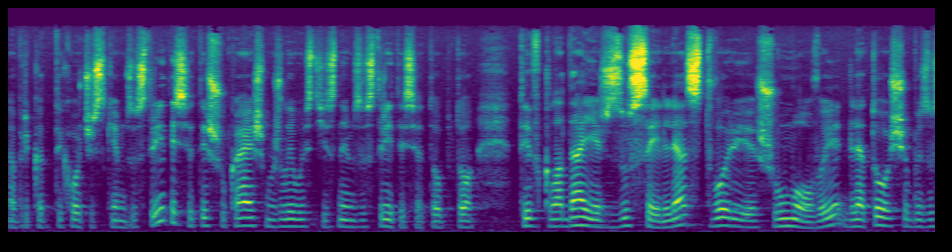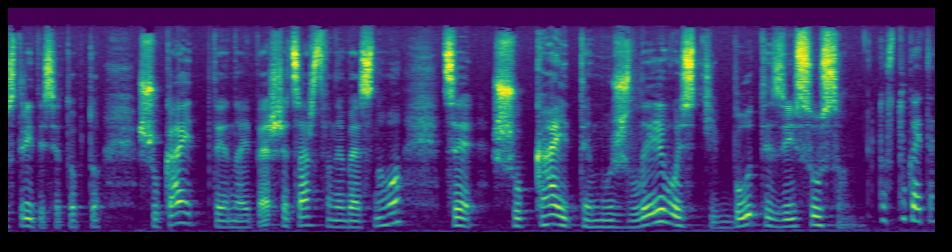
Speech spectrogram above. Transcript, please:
Наприклад, ти хочеш з ким зустрітися, ти шукаєш можливості з ним зустрітися. Тобто ти вкладаєш зусилля, створюєш умови для того, щоб зустрітися. Тобто шукайте найперше Царства Небесного, це шукайте можливості бути з Ісусом. То стукайте.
